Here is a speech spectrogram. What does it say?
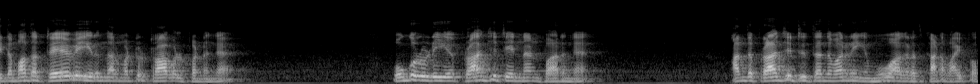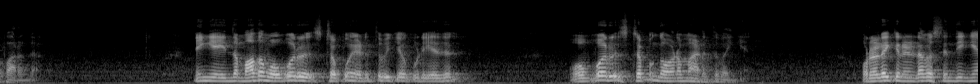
இந்த மதம் தேவை இருந்தால் மட்டும் ட்ராவல் பண்ணுங்கள் உங்களுடைய ப்ராஜெக்ட் என்னன்னு பாருங்கள் அந்த ப்ராஜெக்ட்டுக்கு தகுந்த மாதிரி நீங்கள் மூவ் ஆகிறதுக்கான வாய்ப்பை பாருங்கள் நீங்கள் இந்த மாதம் ஒவ்வொரு ஸ்டெப்பும் எடுத்து வைக்கக்கூடியது. ஒவ்வொரு ஸ்டெப்பும் கவனமாக எடுத்து வைங்க. ஒரு இடைக்கு நிலவை சிந்திங்க.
